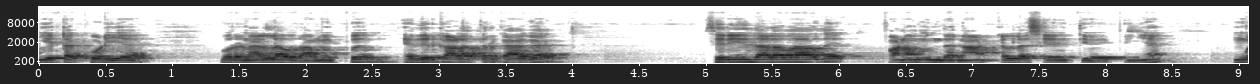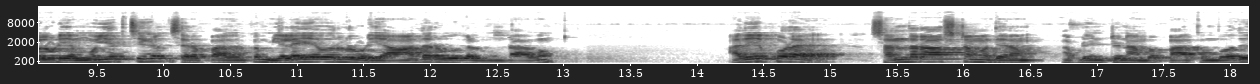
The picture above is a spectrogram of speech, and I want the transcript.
ஈட்டக்கூடிய ஒரு நல்ல ஒரு அமைப்பு. எதிர்காலத்திற்காக சிறிதளவாவது பணம் இந்த நாட்களில் சேர்த்து வைப்பீங்க. உங்களுடைய முயற்சிகள் சிறப்பாக இருக்கும். இளையவர்களுடைய ஆதரவுகள் உண்டாகும். அதே போல் சந்திராஷ்டம தினம் அப்படின்ட்டு நாம் பார்க்கும்போது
